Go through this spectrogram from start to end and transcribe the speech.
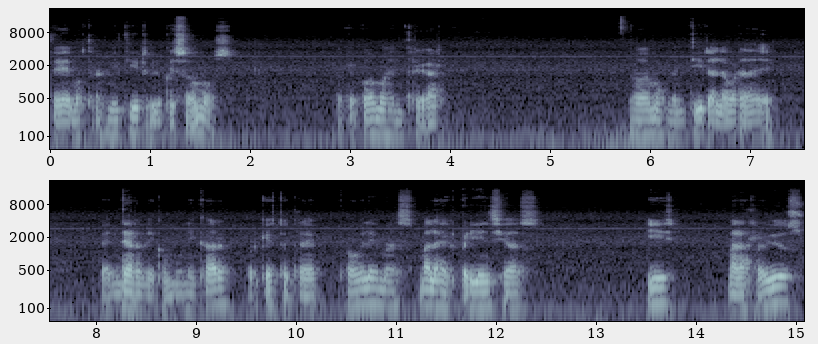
Debemos transmitir lo que somos, lo que podemos entregar. No debemos mentir a la hora de vender, de comunicar, porque esto trae problemas, malas experiencias y malas reviews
